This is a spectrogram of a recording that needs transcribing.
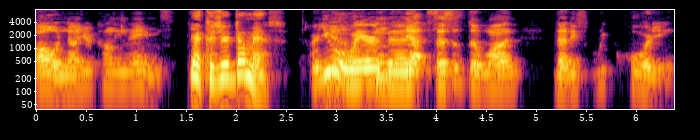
Oh, now you're calling names. Yeah, because you're a dumbass. Are you Yeah. aware Mhm. that Yes, this is the one that is recording.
